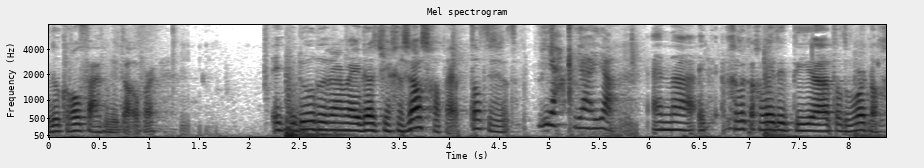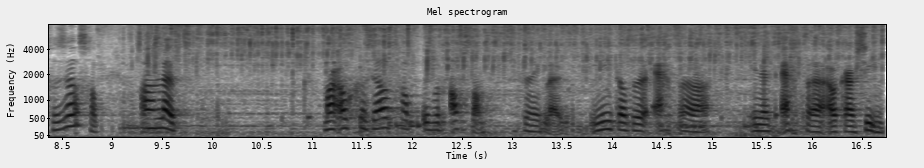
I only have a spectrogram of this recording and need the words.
doe ik er ook vijf minuten over. Ik bedoelde daarmee dat je gezelschap hebt. Dat is het. Ja, ja, ja. En uh, ik, gelukkig weet ik die, uh, dat woord nog. Gezelschap. Gewoon leuk. Maar ook gezelschap op een afstand vind ik leuk. Niet dat we echt uh, in het echt elkaar zien.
